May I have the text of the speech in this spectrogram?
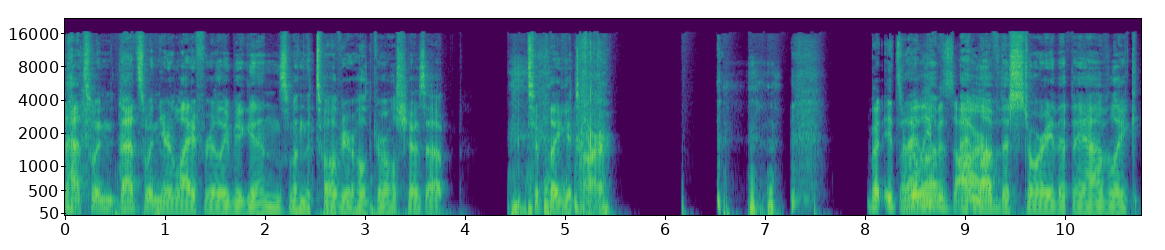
That's when that's when your life really begins when the 12-year-old girl shows up to play guitar. But it's But really I love, bizarre. I love the story that they have like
